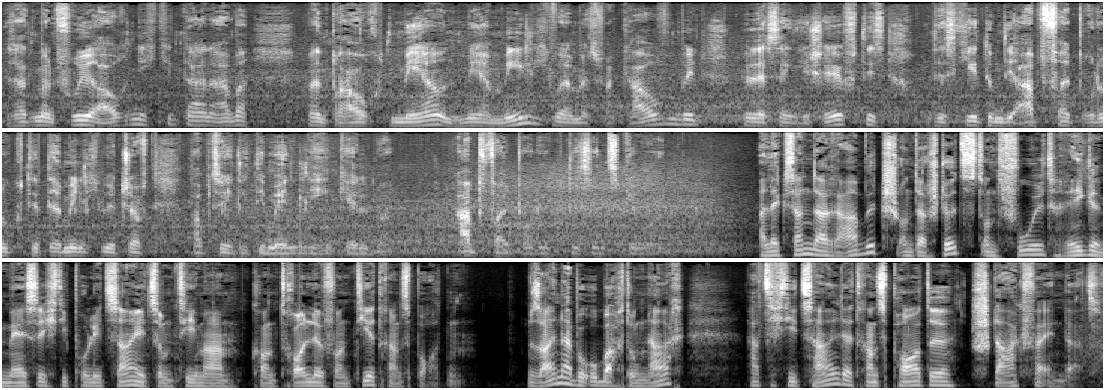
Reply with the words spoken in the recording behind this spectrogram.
Das hat man früher auch nicht getan, aber man braucht mehr und mehr Milch, weil man es verkaufen will, weil es ein Geschäft ist. Und es geht um die Abfallprodukte der Milchwirtschaft, hauptsächlich die männlichen Kälber. Abfallprodukte sind es geworden. Alexander Rabitsch unterstützt und schult regelmäßig die Polizei zum Thema Kontrolle von Tiertransporten. Seiner Beobachtung nach hat sich die Zahl der Transporte stark verändert.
